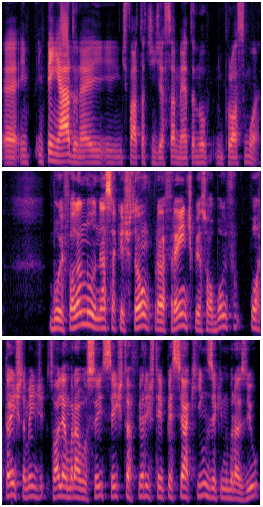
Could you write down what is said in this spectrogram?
é, empenhado né, em, de fato, atingir essa meta no, no próximo ano. Bom, e falando nessa questão para frente, pessoal, bom, importante também, só lembrar vocês, sexta-feira a gente tem PCA 15 aqui no Brasil,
